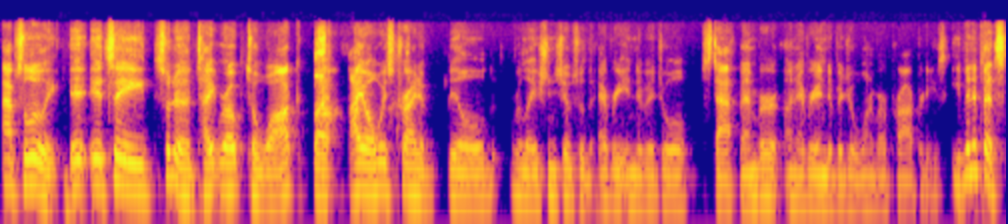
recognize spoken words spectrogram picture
Absolutely, it, it's a sort of a tightrope to walk, but I always try to build relationships with every individual staff member on every individual one of our properties, even if it's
